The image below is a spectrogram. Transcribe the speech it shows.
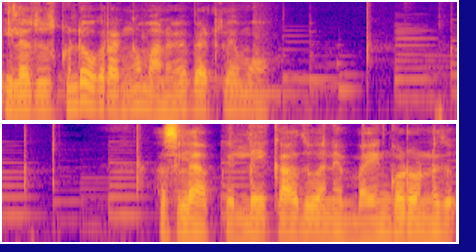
ఇలా చూసుకుంటే ఒక రంగం మనమే బెటర్ ఏమో. అసలు ఆ పెళ్ళే కాదు అనే భయం కూడా ఉండదు.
